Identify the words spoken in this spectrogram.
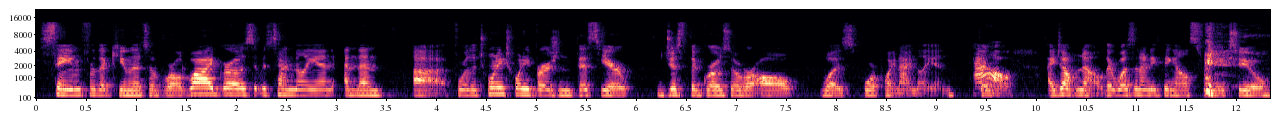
Same for the cumulative worldwide gross; it was 10 million, and then uh, for the 2020 version this year, just the gross overall was 4.9 million. How? I don't know. There wasn't anything else for me to.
